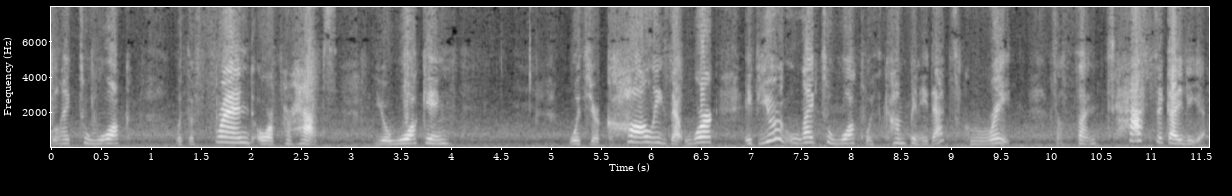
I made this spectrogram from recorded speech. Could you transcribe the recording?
like to walk with a friend or perhaps you're walking with your colleagues at work, if you like to walk with company, that's great. It's a fantastic idea.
